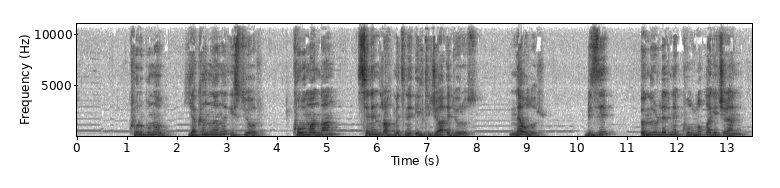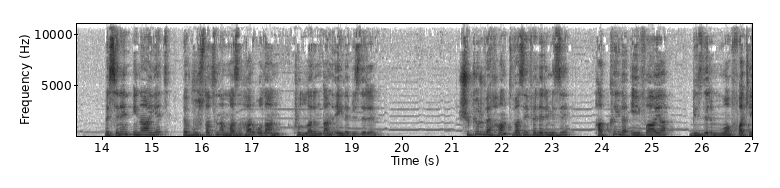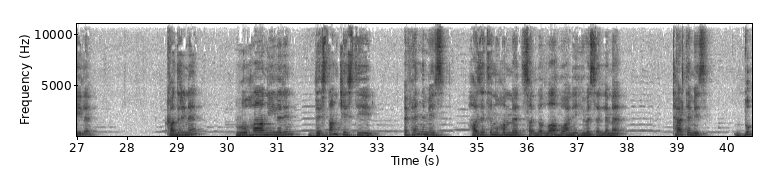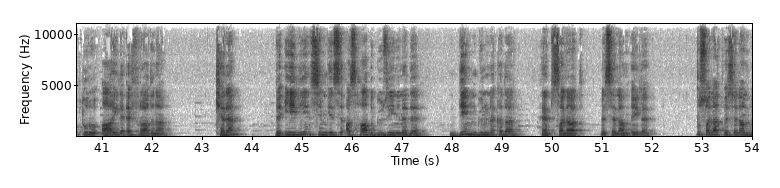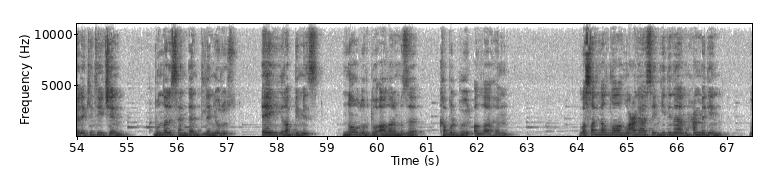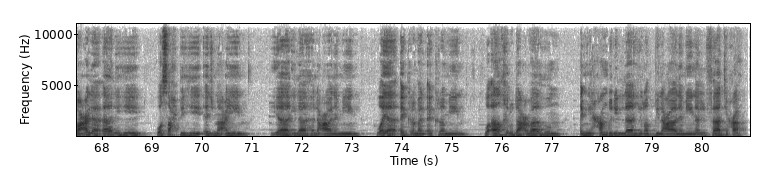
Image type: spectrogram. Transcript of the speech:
Kurbunu, yakınlığını istiyor. Kovmandan senin rahmetine iltica ediyoruz. Ne olur bizi ömürlerini kullukla geçiren ve senin inayet ve vuslatına mazhar olan kullarından eyle bizleri. Şükür ve hamd vazifelerimizi hakkıyla ifaya bizleri muvaffak eyle. Kadrine ruhanilerin destan kestiği Efendimiz Hz. Muhammed sallallahu aleyhi ve selleme tertemiz dupduru aile efradına kerem ve iyiliğin simgesi ashab-ı güzinine de din gününe kadar hep salat ve selam eyle. Bu salat ve selam bereketi için bunları senden dileniyoruz. Ey Rabbimiz ne olur dualarımızı kabul buyur Allah'ım. Ve sallallahu ala seyyidina Muhammedin ve ala alihi ve sahbihi ecma'in. Ya ilahel alemin ve ya ekremel ekremin ve ahiru da'vahum enilhamdülillahi rabbil alemin. El Fatiha.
